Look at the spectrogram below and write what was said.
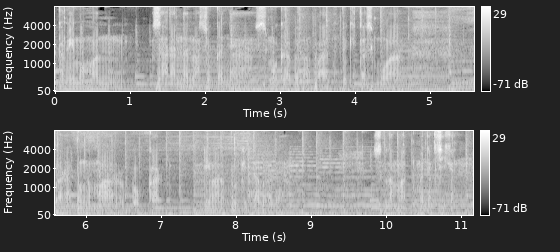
Kami mohon saran dan masukannya. Semoga bermanfaat untuk kita semua para penggemar go-kart di mana pun kita berada. Selamat menyaksikan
